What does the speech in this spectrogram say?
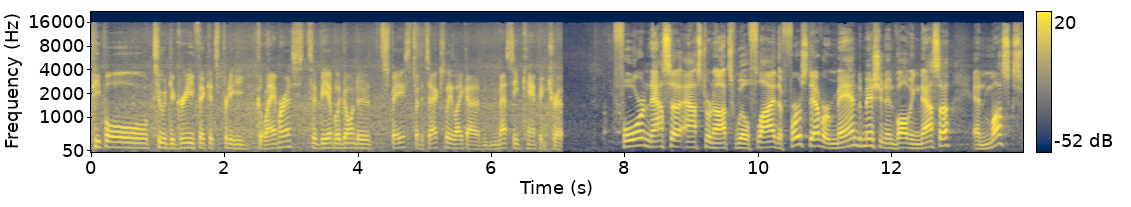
People, to a degree, think it's pretty glamorous to be able to go into space, but it's actually like a messy camping trip. Four NASA astronauts will fly the first ever manned mission involving NASA and Musk's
